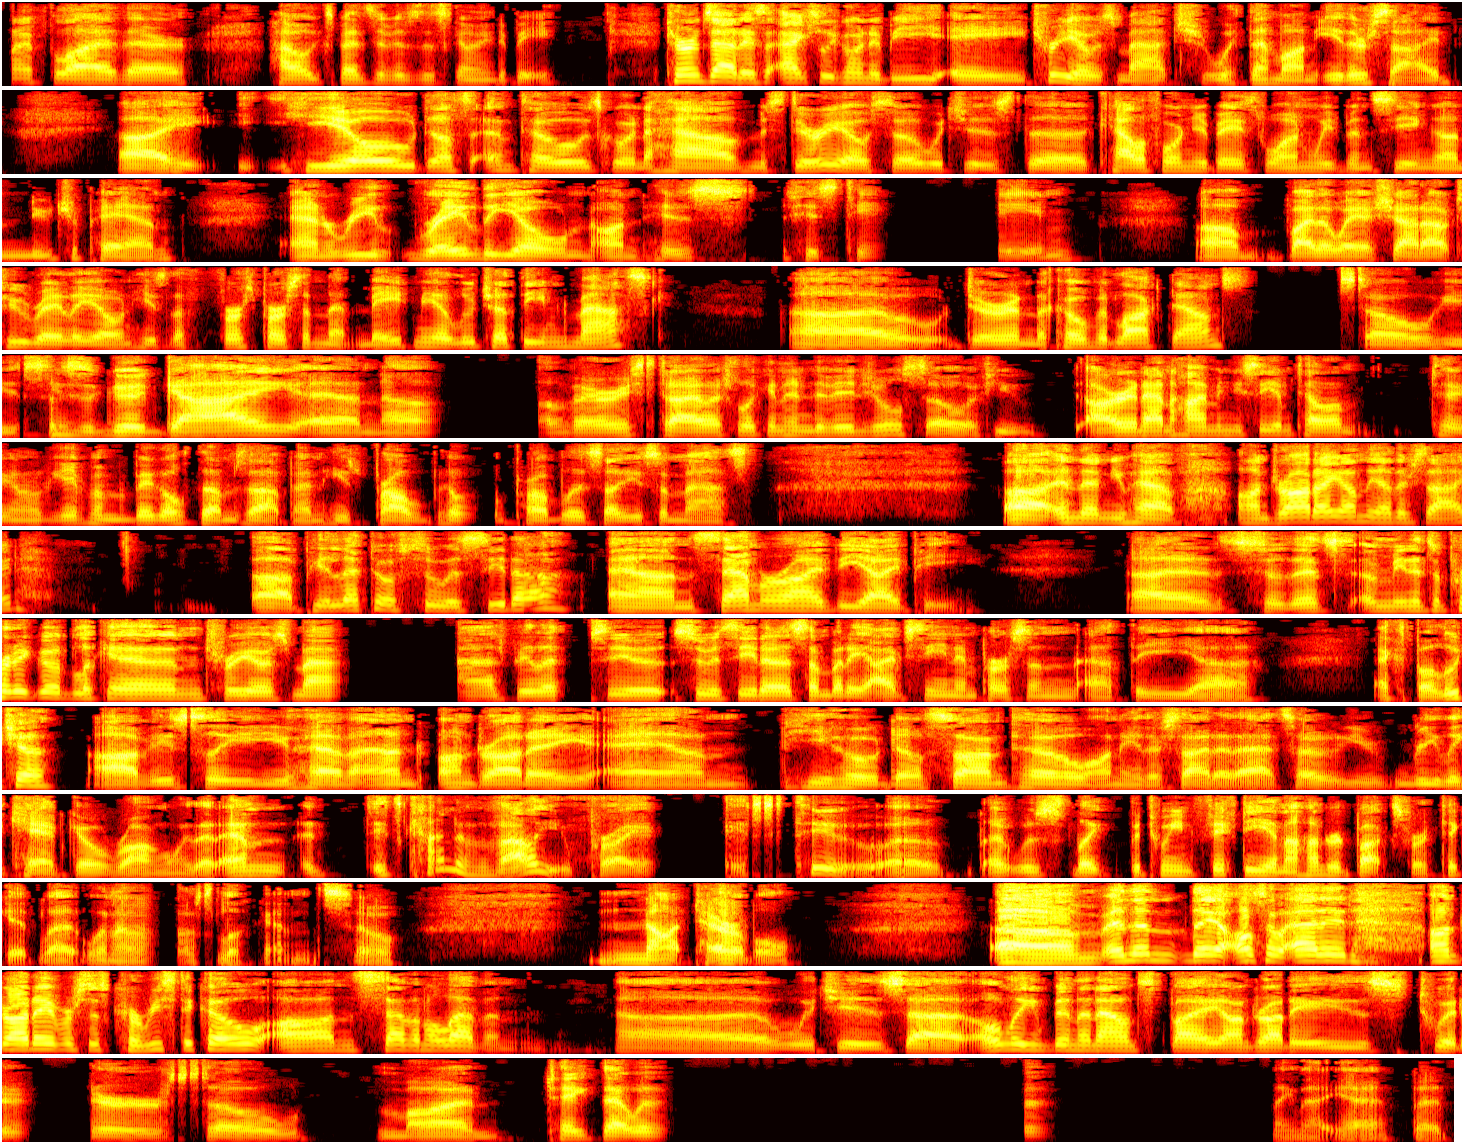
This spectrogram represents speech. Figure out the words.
Can I fly there? How expensive is this going to be? Turns out it's actually going to be a trios match with them on either side. Uh, Hijo del Santo is going to have Misterioso, which is the California-based one we've been seeing on New Japan, and Ray Leon on his his team. Um, by the way, a shout out to Ray Leon. He's the first person that made me a lucha themed mask, uh, during the COVID lockdowns. So he's, he's a good guy and, uh, a very stylish looking individual. So if you are in Anaheim and you see him, tell him to, you know, give him a big old thumbs up and he's probably, he'll probably sell you some masks. Uh, and then you have Andrade on the other side, uh, Piloto Suicida and Samurai VIP. Uh, so that's, I mean, it's a pretty good looking trios match. Suicida somebody I've seen in person at the, uh, Expo Lucha. Obviously, you have And- Andrade and Hijo del Santo on either side of that, so you really can't go wrong with it. And it, it's kind of value price too. Uh, it was like between 50 and 100 bucks for a ticket when I was looking, so not terrible. Um, and then they also added Andrade versus Caristico on 7-Eleven, uh, which is, uh, only been announced by Andrade's Twitter, so my take that with that yet, but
